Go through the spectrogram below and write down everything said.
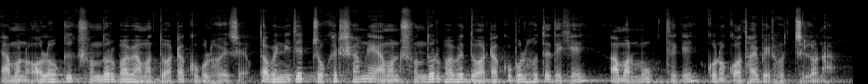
এমন অলৌকিক সুন্দরভাবে আমার দোয়াটা কবুল হয়েছে। তবে নিজের চোখের সামনে এমন সুন্দরভাবে দোয়াটা কবুল হতে দেখে আমার মুখ থেকে কোনো কথাই বের হচ্ছিল না।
